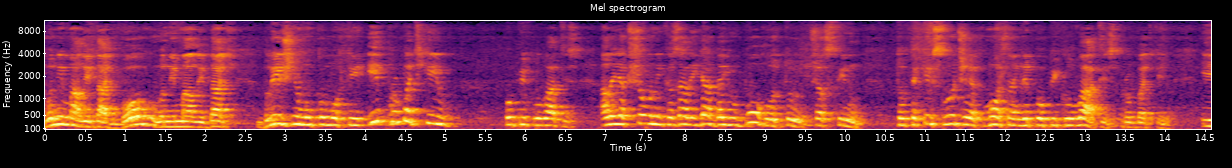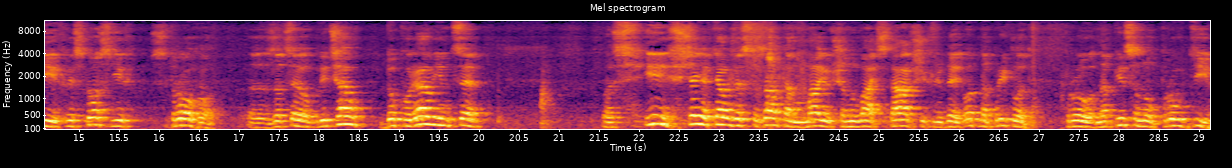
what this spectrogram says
Вони мали дати Богу, вони мали дати ближньому допомогти і про батьків попіклуватись. Але якщо вони казали, я даю Богу ту частину, то в таких случаях можна не попіклуватись про батьків. І Христос їх строго е, за це обличав, докоряв їм це. Ось. І ще, як я вже сказав, там мають шанувати старших людей. От, наприклад, про, написано про вдів.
